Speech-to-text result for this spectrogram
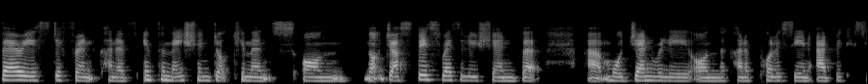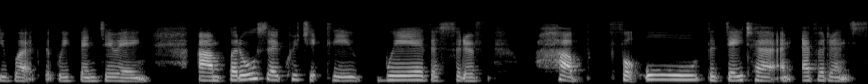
various different kind of information documents on not just this resolution, but uh, more generally on the kind of policy and advocacy work that we've been doing. Um, but also critically, we're the sort of hub for all the data and evidence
